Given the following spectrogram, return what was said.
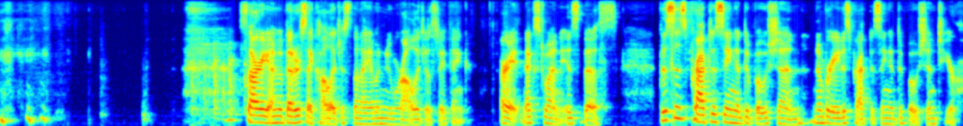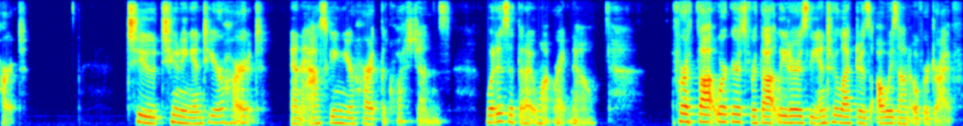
Sorry, I'm a better psychologist than I am a numerologist, I think. All right, next one is this. This is practicing a devotion. Number eight is practicing a devotion to your heart, to tuning into your heart and asking your heart the questions. What is it that I want right now? for thought workers, for thought leaders, the intellect is always on overdrive.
